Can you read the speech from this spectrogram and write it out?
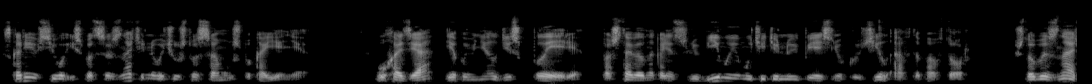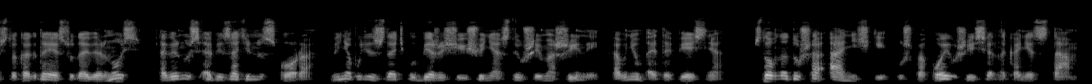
скорее всего, из подсознательного чувства самоуспокоения. Уходя, я поменял диск в плеере, поставил, наконец, любимую мучительную песню, включил автоповтор. Чтобы знать, что когда я сюда вернусь, а вернусь обязательно скоро, меня будет ждать убежище еще не остывшей машины, а в нем эта песня, словно душа Анечки, успокоившаяся, наконец, там.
